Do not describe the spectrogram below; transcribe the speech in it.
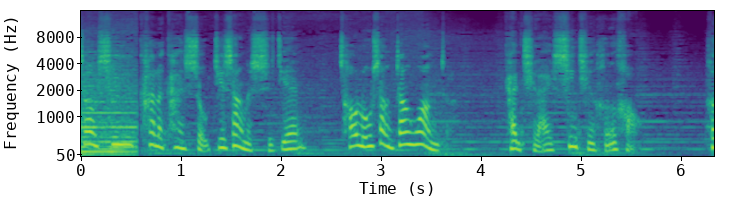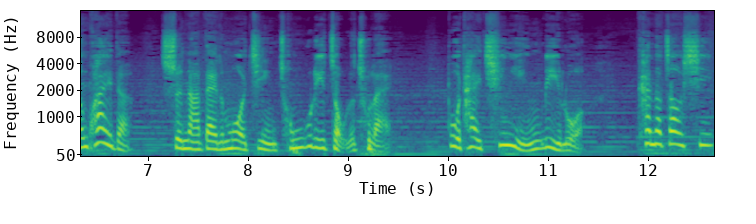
赵熙看了看手机上的时间，朝楼上张望着，看起来心情很好。很快的，孙娜戴着墨镜从屋里走了出来，步态轻盈利落。看到赵熙，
